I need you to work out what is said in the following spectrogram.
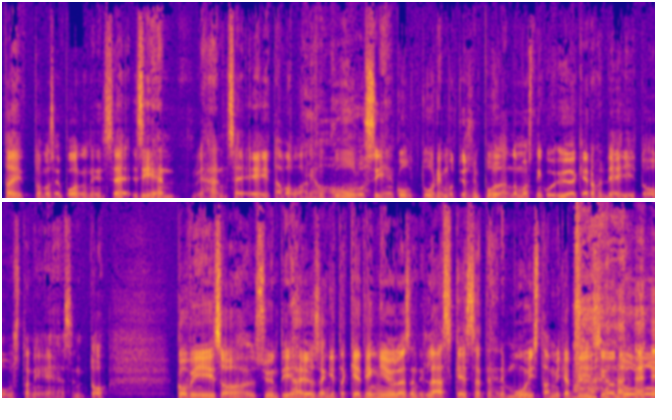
tai tuommoisen puolelle, niin se, siihenhän se ei tavallaan niin kuulu siihen kulttuuriin, mutta jos nyt puhutaan tuommoista niin yökerho DJ-touhusta, niin eihän se nyt ole kovin iso synti ihan jo senkin takia, että jengi yleensä niin läskeissä, että ne muista, mikä biisi on tullut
